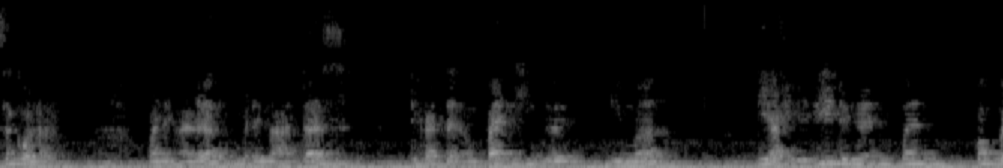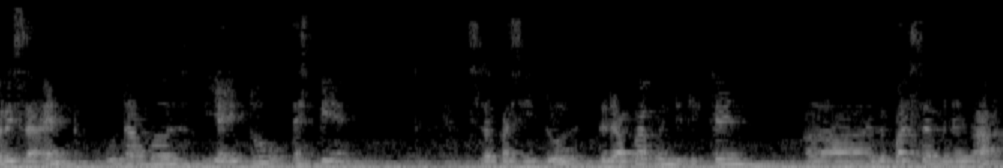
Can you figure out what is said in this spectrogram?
sekolah. Manakala menengah atas tingkatan 4 hingga 5 diakhiri dengan peperiksaan utama iaitu SPM selepas itu terdapat pendidikan uh, lepasan menengah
